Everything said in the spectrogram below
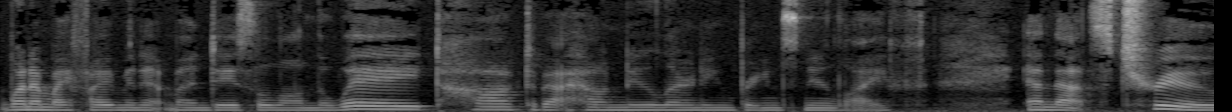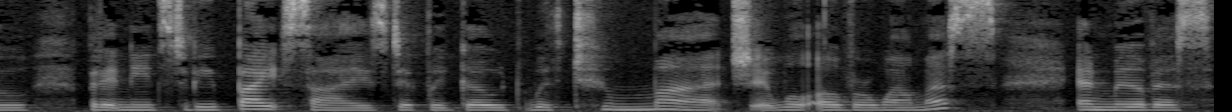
one of my five minute Mondays along the way talked about how new learning brings new life. And that's true, but it needs to be bite sized. If we go with too much, it will overwhelm us and move us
